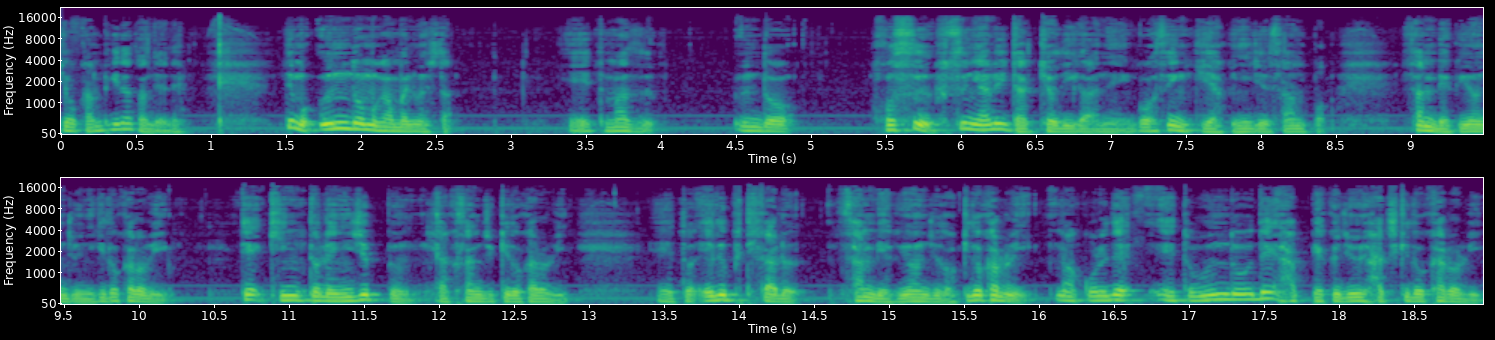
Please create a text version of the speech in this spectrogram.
今日完璧だったんだよね。でも運動も頑張りました。えーと、まず、運動。歩数、普通に歩いた距離がね、5923歩。342キロカロリー。で、筋トレ20分130キロカロリー。えっ、ー、と、エルプティカル346キロカロリー。まあ、これで、えっ、ー、と、運動で818キロカロリ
